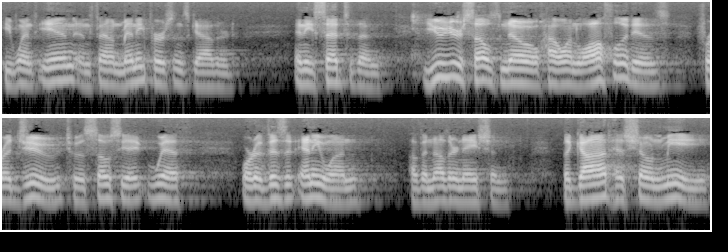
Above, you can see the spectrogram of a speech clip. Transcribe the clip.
he went in and found many persons gathered. And he said to them, You yourselves know how unlawful it is for a Jew to associate with or to visit anyone of another nation. But God has shown me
